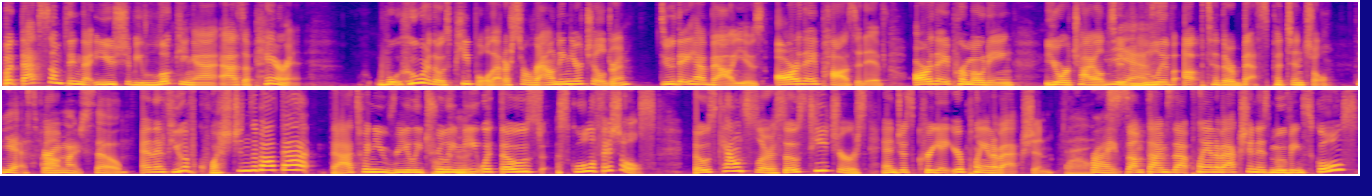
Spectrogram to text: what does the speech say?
but that's something that you should be looking at as a parent. Wh- who are those people that are surrounding your children? Do they have values? Are they positive? Are they promoting your child to Yes. live up to their best potential? Yes, very much so. And then if you have questions about that, that's when you really truly meet with those school officials, those counselors, those teachers, and just create your plan of action. Wow. Right. Sometimes that plan of action is moving schools,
